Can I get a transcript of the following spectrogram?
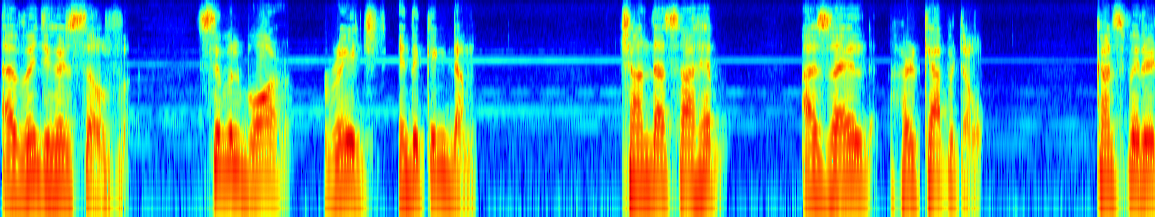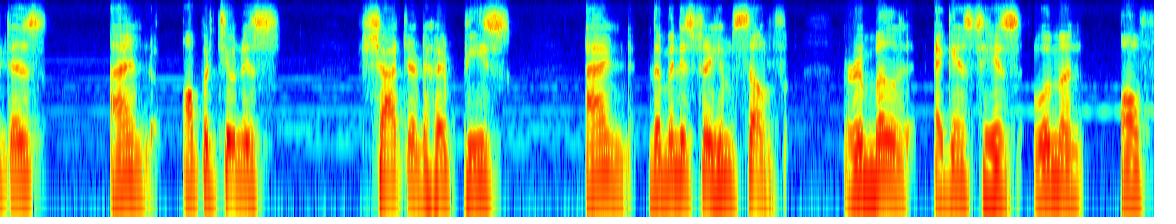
avenge herself, civil war raged in the kingdom. Chanda Sahib assailed her capital. Conspirators and opportunists shattered her peace, and the minister himself rebelled against his woman of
